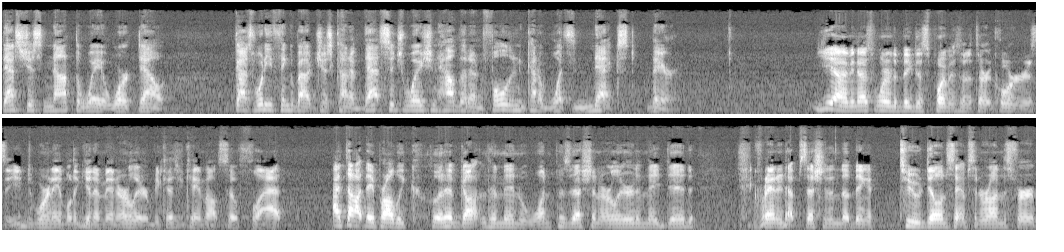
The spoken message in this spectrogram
That's just not the way it worked out. Guys, what do you think about just kind of that situation, how that unfolded, and kind of what's next there? Yeah, I mean that's one of the big disappointments in the third quarter is that you weren't able to get him in earlier because you came out so flat. I thought they probably could have gotten him in one possession earlier than they did. Granted, that possession ended up being a two Dylan Sampson runs for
